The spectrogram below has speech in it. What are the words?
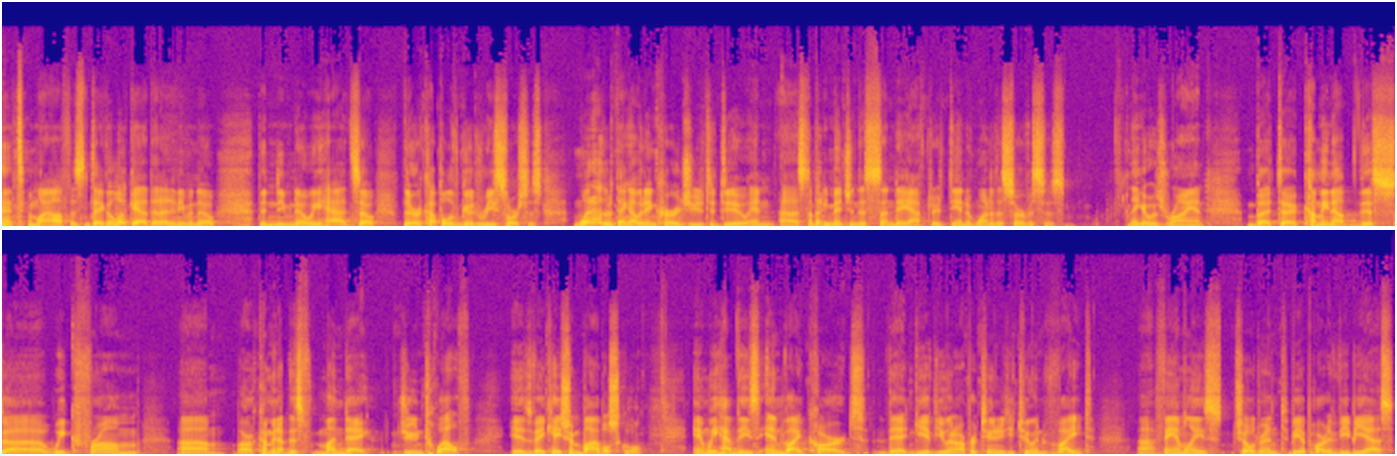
to my office and take a look at that I didn't even know didn't even know we had. So there are a couple of good resources. One other thing I would encourage you to do, and uh, somebody mentioned this Sunday after at the end of one of the services. I think it was Ryan, but uh, coming up this uh, week from um, or coming up this Monday, June 12th, is Vacation Bible School. And we have these invite cards that give you an opportunity to invite uh, families, children to be a part of VBS.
